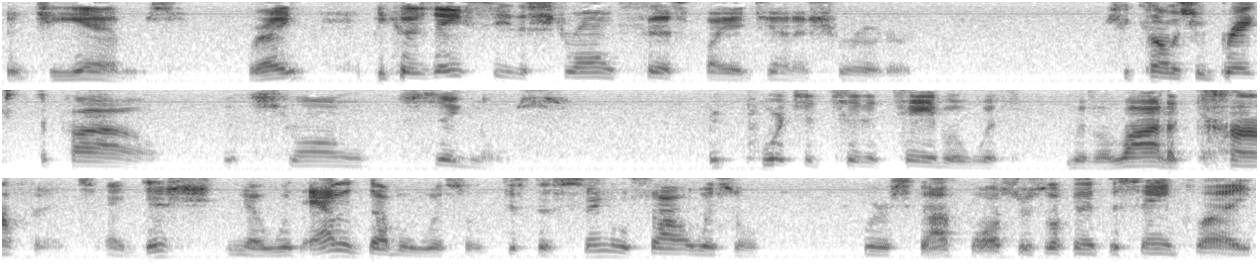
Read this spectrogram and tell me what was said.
the GMs, right? Because they see the strong fist by a Jenna Schroeder. She comes, she breaks the pile with strong signals, reports it to the table with, with a lot of confidence. And just, you know, without a double whistle, just a single solid whistle, where Scott Foster's looking at the same play,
